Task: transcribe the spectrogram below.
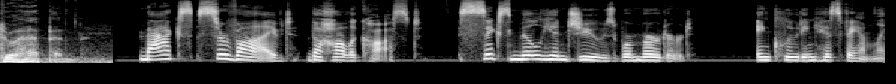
to happen. Max survived the Holocaust. Six million Jews were murdered, including his family.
